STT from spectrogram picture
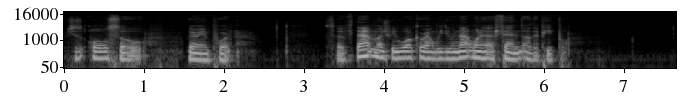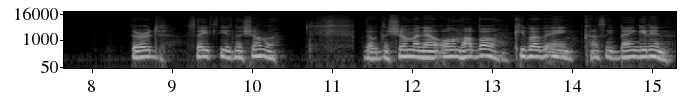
which is also very important. So, if that much we walk around, we do not want to offend other people. Third, safety is neshama. Without neshama, now olam haba, kiva aim, constantly bang it in.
